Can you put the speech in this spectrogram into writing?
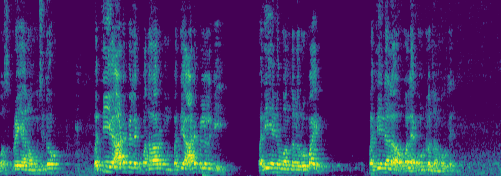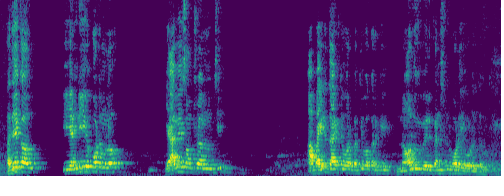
బస్సు ప్రయాణం ఉచితం. ప్రతి ఆడపిల్లకి పదహారు ప్రతి ఆడపిల్లలకి పదిహేను వందల రూపాయలు ప్రతి నెల వాళ్ళ అకౌంట్లో జమ అవుతాయి. అదే కాదు ఈ ఎన్డీఏ కూటమిలో యాభై సంవత్సరాల నుంచి ఆ పైన దాటిన వారు ప్రతి ఒక్కరికి నాలుగు వేలు పెన్షన్ కూడా ఇవ్వడం జరుగుతుంది.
